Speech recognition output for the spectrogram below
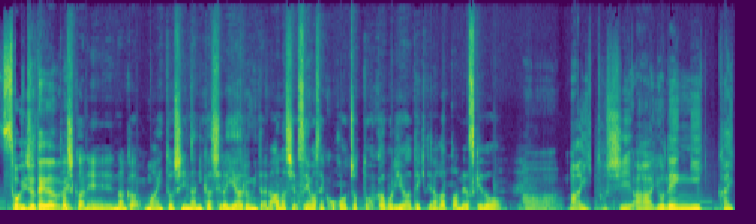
そういう状態なのね。確かね、なんか毎年何かしらやるみたいな話はすいません、ここちょっと深掘りはできてなかったんですけど、あー毎年、ああ、4年に1回っ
